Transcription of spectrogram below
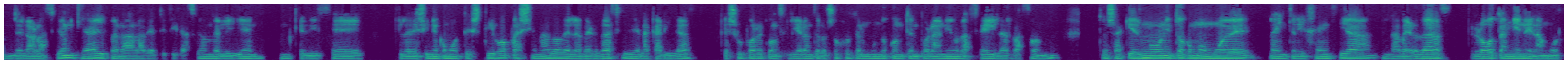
de la oración que hay para la beatificación de Leyen, que dice que la define como testigo apasionado de la verdad y de la caridad, que supo reconciliar ante los ojos del mundo contemporáneo la fe y la razón. Entonces aquí es muy bonito cómo mueve la inteligencia, la verdad, luego también el amor.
